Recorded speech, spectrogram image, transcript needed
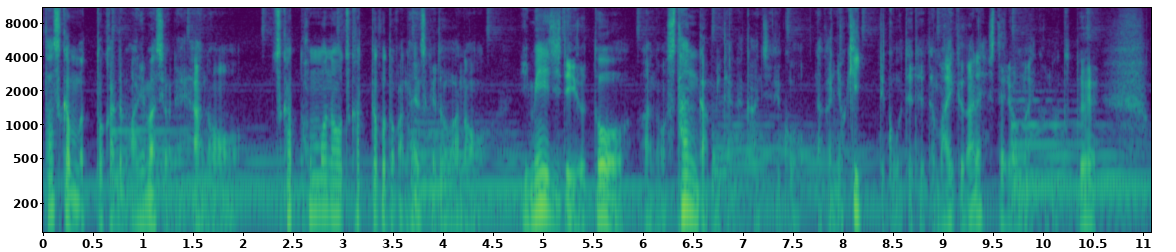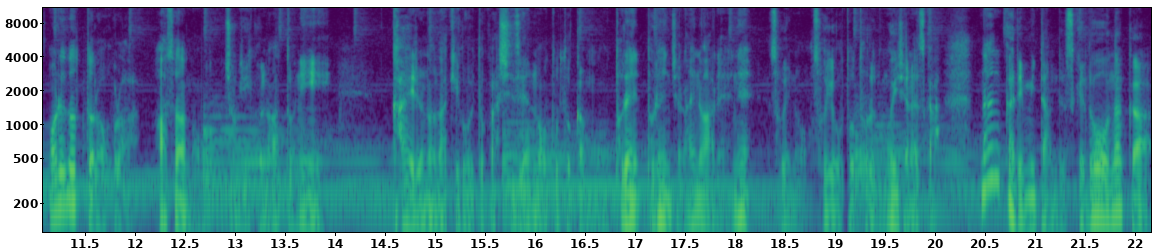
タスカムとかでもありますよね。あの、使っ本物を使ったことがないですけど、あの、イメージで言うと、あのスタンガンみたいな感じで、こう、なんかニョキってこう出てたマイクがね、ステレオマイクになってて、あれだったらほら、朝のジョギングの後に、カエルの鳴き声とか自然の音とかも取れ取れんじゃないの？あれね。そういうの、そういう音取るのもいいじゃないですか。なんかで見たんですけど、なんか、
